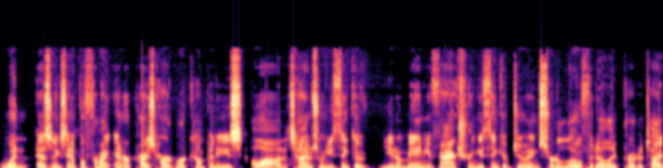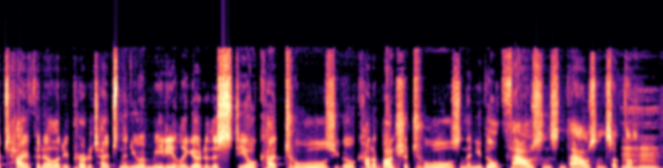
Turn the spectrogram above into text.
when, as an example, for my enterprise hardware companies, a lot of times when you think of you know manufacturing, you think of doing sort of low fidelity prototypes, high fidelity prototypes, and then you immediately go to the steel cut tools. You go cut a bunch of tools, and then you build thousands and thousands of them.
